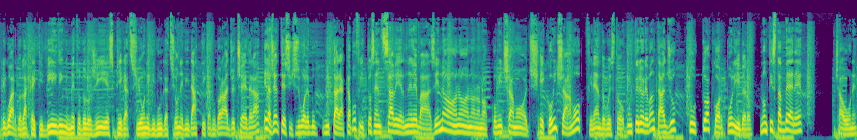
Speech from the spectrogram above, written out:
riguardo l'HIT Building, metodologie, spiegazioni, divulgazione, didattica, tutoraggio, eccetera, e la gente ci si vuole buttare a capofitto senza averne le basi. No, no, no, no, no, cominciamo oggi. E cominciamo, finendo questo ulteriore vantaggio, tutto a corpo libero. Non ti sta bene? Ciaone.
